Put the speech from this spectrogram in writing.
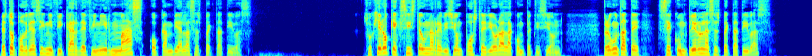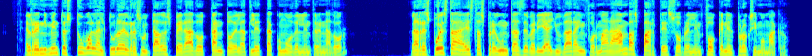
Esto podría significar definir más o cambiar las expectativas. Sugiero que exista una revisión posterior a la competición. Pregúntate, ¿se cumplieron las expectativas? ¿El rendimiento estuvo a la altura del resultado esperado tanto del atleta como del entrenador? La respuesta a estas preguntas debería ayudar a informar a ambas partes sobre el enfoque en el próximo macro.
